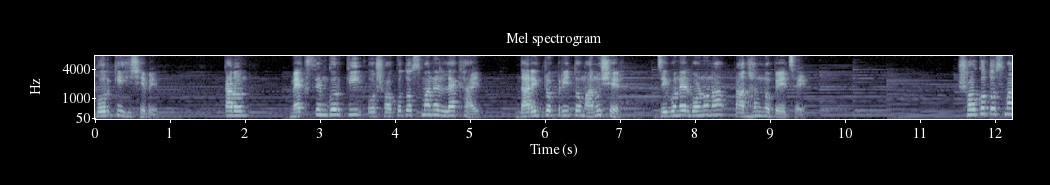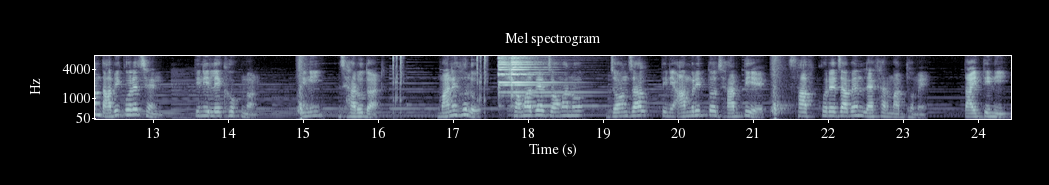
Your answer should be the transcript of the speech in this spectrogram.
গোর্কি হিসেবে। কারণ ম্যাক্সিম গোর্কি ও শওকত ওসমানের লেখায় দারিদ্রপ্রীত মানুষের জীবনের বর্ণনা প্রাধান্য পেয়েছে। শওকত ওসমান দাবি করেছেন, তিনি লেখক নন, তিনি ঝাড়ুদার। মানে হলো সমাজে জমানো জঞ্জাল তিনি আমৃত্য ঝাড় দিয়ে সাফ করে যাবেন লেখার মাধ্যমে। তাই তিনি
